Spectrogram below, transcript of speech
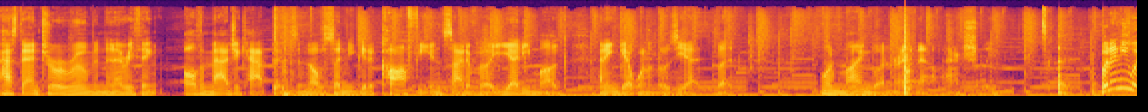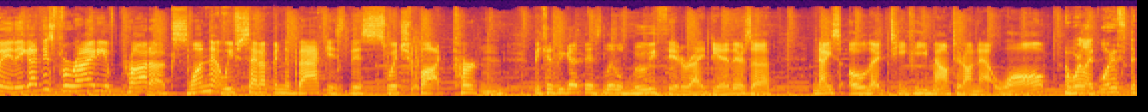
has to enter a room and then everything, all the magic happens, and all of a sudden you get a coffee inside of a Yeti mug. I didn't get one of those yet, but I wouldn't mind one right now, actually. But anyway, they got this variety of products. One that we've set up in the back is this SwitchBot curtain because we got this little movie theater idea. There's a nice OLED TV mounted on that wall. And we're like, what if the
